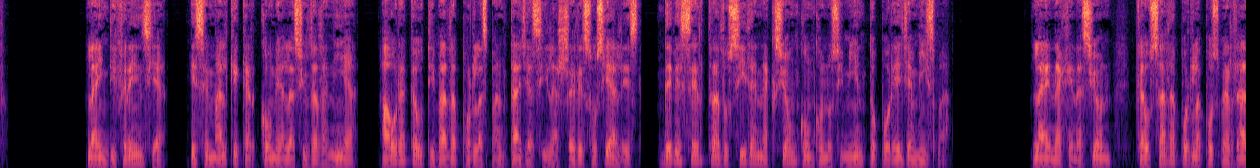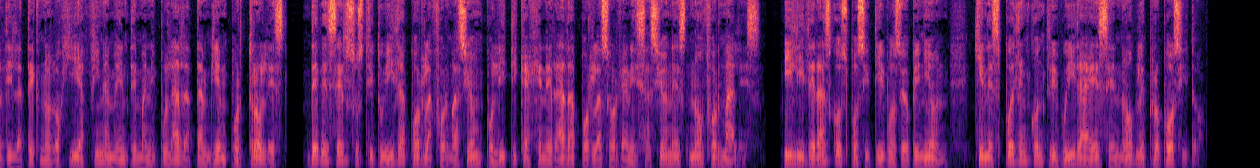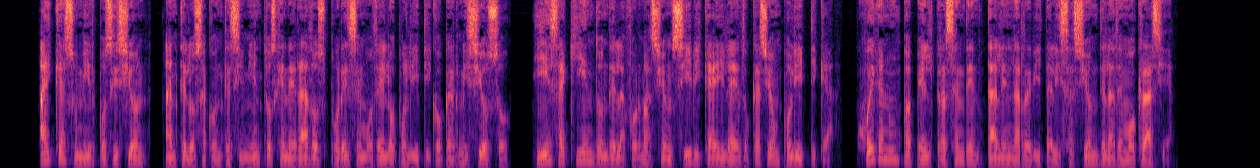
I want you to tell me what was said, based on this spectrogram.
La indiferencia, ese mal que carcome a la ciudadanía, ahora cautivada por las pantallas y las redes sociales, debe ser traducida en acción con conocimiento por ella misma. La enajenación, causada por la posverdad y la tecnología finamente manipulada también por troles, debe ser sustituida por la formación política generada por las organizaciones no formales y liderazgos positivos de opinión, quienes pueden contribuir a ese noble propósito. Hay que asumir posición ante los acontecimientos generados por ese modelo político pernicioso, y es aquí en donde la formación cívica y la educación política, juegan un papel trascendental en la revitalización de la democracia.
